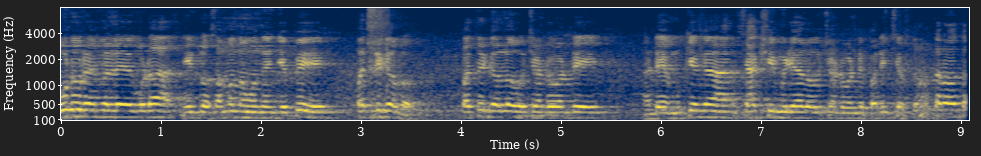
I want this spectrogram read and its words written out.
గూడూరు ఎమ్మెల్యే కూడా దీంట్లో సంబంధం ఉందని చెప్పి పత్రికల్లో పత్రికల్లో వచ్చినటువంటి అంటే ముఖ్యంగా సాక్షి మీడియాలో వచ్చినటువంటి పరిస్థితి చెప్తున్నాం. తర్వాత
